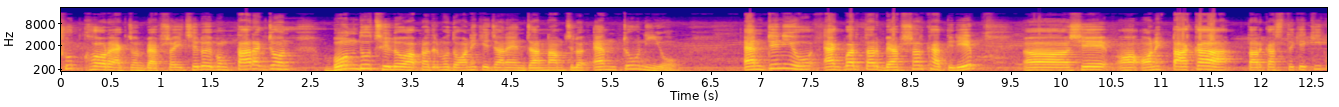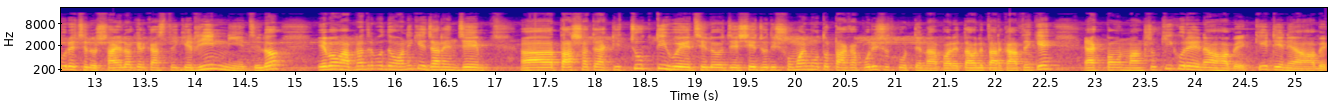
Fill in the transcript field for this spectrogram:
সুৎখর একজন ব্যবসায়ী ছিল এবং তার একজন বন্ধু ছিল। আপনাদের মধ্যে অনেকেই জানেন, যার নাম ছিল অ্যান্টোনিও অ্যান্টোনিও একবার তার ব্যবসার খাতিরে সে অনেক টাকা তার কাছ থেকে কি করেছিল? শাইলকের কাছ থেকে ঋণ নিয়েছিল। এবং আপনাদের মধ্যে অনেকে জানেন যে তার সাথে একটি চুক্তি হয়েছিল যে সে যদি সময় মতো টাকা পরিশোধ করতে না পারে, তাহলে তার গা থেকে এক পাউন্ড মাংস কি করে নেওয়া হবে, কেটে নেওয়া হবে।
